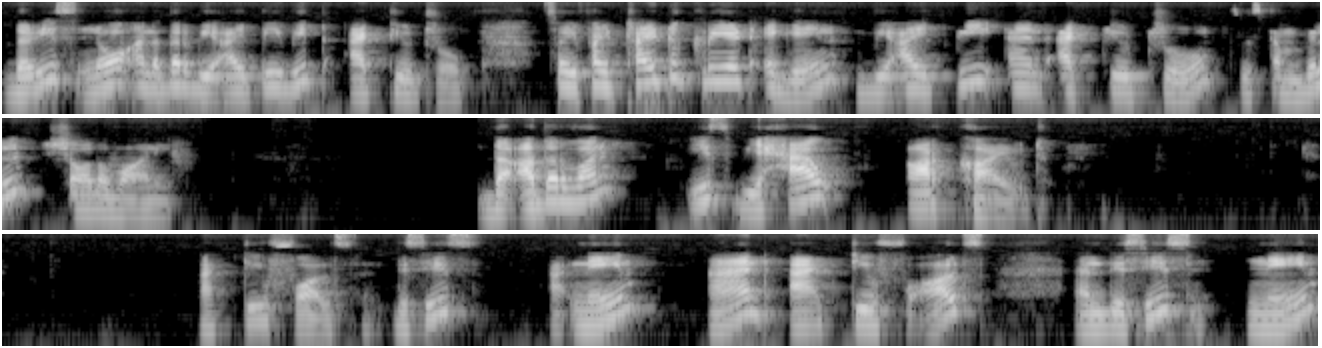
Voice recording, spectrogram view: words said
there is no another vip with active true so if i try to create again vip and active true system will show the warning. The other one is we have archived. Active false. This is name and active false and this is name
